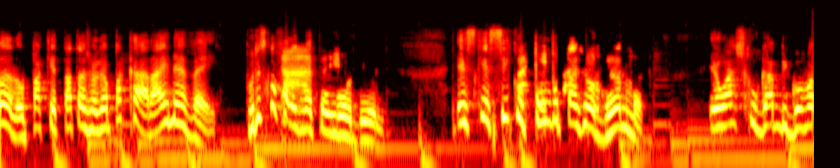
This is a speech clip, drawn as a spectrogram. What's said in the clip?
Mano, o Paquetá tá jogando pra caralho, né, velho? Por isso que eu falei tá, que vai ter um gol dele. Esqueci que Paquetá. o Pombo tá jogando, mano. Eu acho que o Gabigol vai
